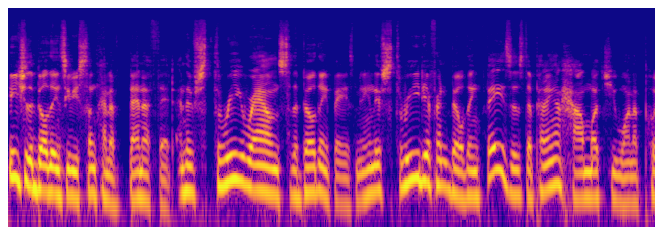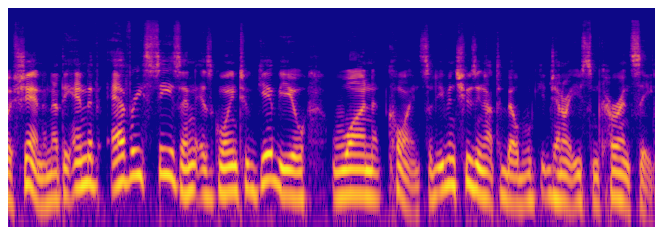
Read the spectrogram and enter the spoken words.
Each of the buildings give you some kind of benefit, and there's three rounds to the building phase, meaning there's three different building phases depending on how much you want to push in. And at the end of every season is going to give you one coin. So even choosing not to build will generate you some currency.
